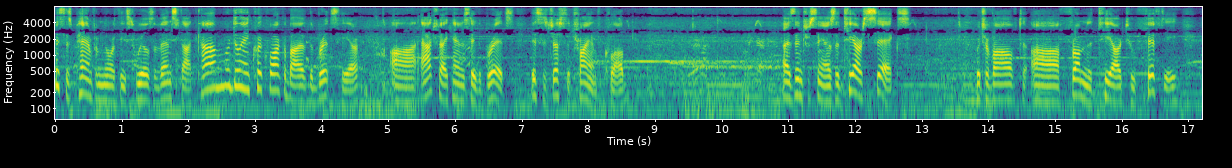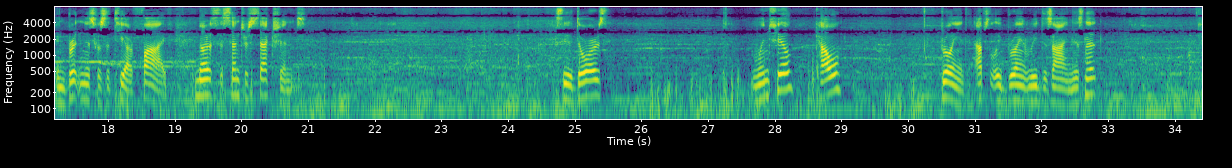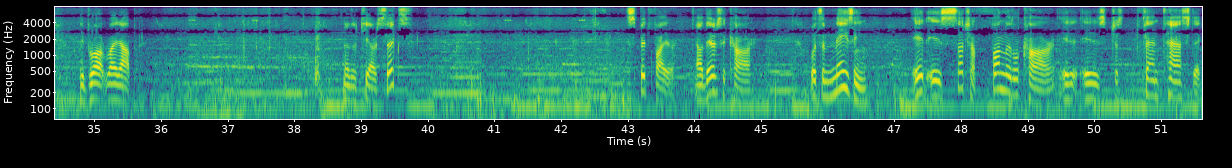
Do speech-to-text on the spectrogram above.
This is Pam from NortheastWheelsEvents.com. We're doing a quick walkabout of the Brits here. Uh, actually, I can't even say the Brits. This is just the Triumph Club. That's interesting. As a TR6, which evolved uh, from the TR250. In Britain, this was the TR5. Notice the center sections. See the doors, windshield, cowl. Brilliant, absolutely brilliant redesign, isn't it? They brought right up. Another TR6. Spitfire. Now there's a car. What's amazing, it is such a fun little car. it, it is just fantastic.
